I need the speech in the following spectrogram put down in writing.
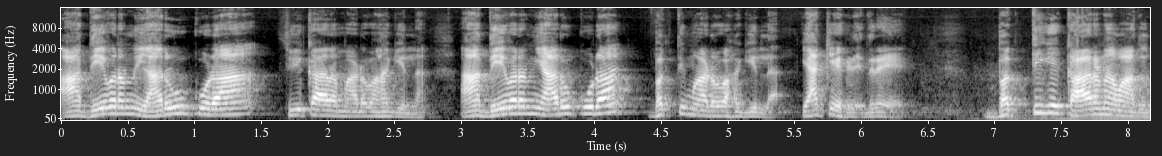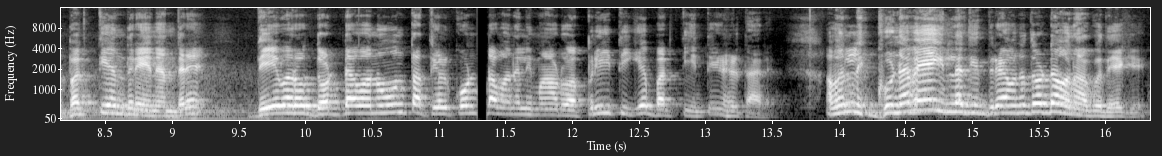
ಆ ದೇವರನ್ನು ಯಾರೂ ಕೂಡ ಸ್ವೀಕಾರ ಮಾಡುವ ಹಾಗಿಲ್ಲ. ಆ ದೇವರನ್ನು ಯಾರೂ ಕೂಡ ಭಕ್ತಿ ಮಾಡುವ ಹಾಗಿಲ್ಲ. ಯಾಕೆ ಹೇಳಿದರೆ, ಭಕ್ತಿಗೆ ಕಾರಣವಾದದ್ದು. ಭಕ್ತಿ ಅಂದರೆ ಏನಂದರೆ, ದೇವರು ದೊಡ್ಡವನು ಅಂತ ತಿಳ್ಕೊಂಡು ಅವನಲ್ಲಿ ಮಾಡುವ ಪ್ರೀತಿಗೆ ಭಕ್ತಿ ಅಂತ ಹೇಳ್ತಾರೆ. ಅವನಲ್ಲಿ ಗುಣವೇ ಇಲ್ಲದಿದ್ದರೆ ಅವನು ದೊಡ್ಡವನಾಗೋದು ಹೇಗೆ?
